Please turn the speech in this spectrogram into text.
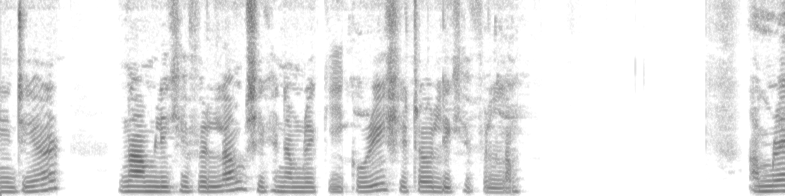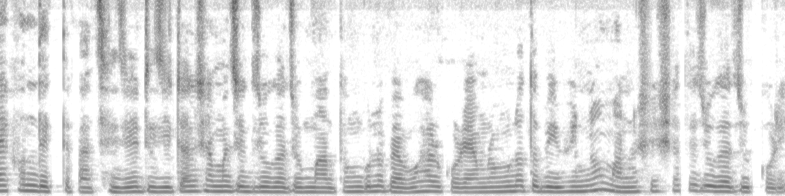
মিডিয়ার নাম লিখে ফেললাম, সেখানে আমরা কি করি সেটাও লিখে ফেললাম। আমরা এখন দেখতে পাচ্ছি যে ডিজিটাল সামাজিক যোগাযোগ মাধ্যমগুলো ব্যবহার করে আমরা মূলত বিভিন্ন মানুষের সাথে যোগাযোগ করি।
